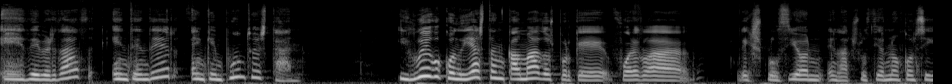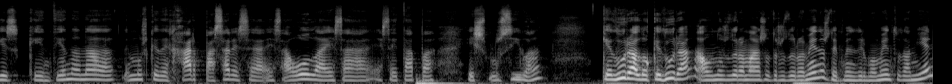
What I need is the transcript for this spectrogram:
eh, de verdad entender en qué punto están. Y luego cuando ya están calmados, porque fuera de la explosión, en la explosión no consigues que entienda nada, tenemos que dejar pasar esa, esa ola, esa, esa etapa explosiva, que dura lo que dura, a unos dura más, otros dura menos, depende del momento también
